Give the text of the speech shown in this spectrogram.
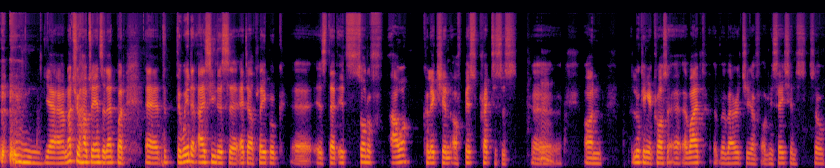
yeah, I'm not sure how to answer that, but uh, the, the, way that I see this uh, agile playbook uh, is that it's sort of our collection of best practices mm. on looking across a, a, wide variety of organizations. So,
